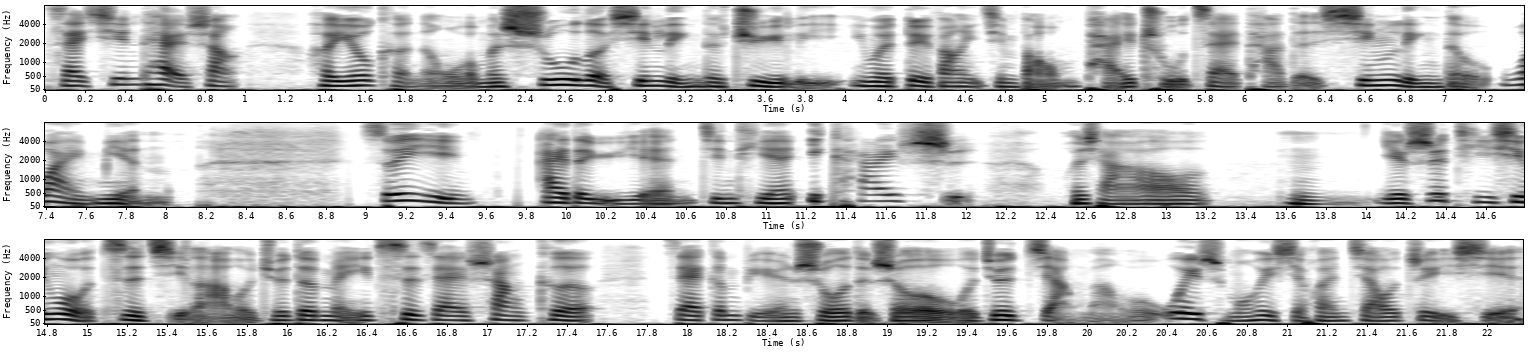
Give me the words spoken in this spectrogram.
在心态上很有可能我们输了心灵的距离，因为对方已经把我们排除在他的心灵的外面了。所以，爱的语言今天一开始，我想要，嗯，也是提醒我自己啦。我觉得每一次在上课，在跟别人说的时候，我就讲嘛，我为什么会喜欢教这些。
